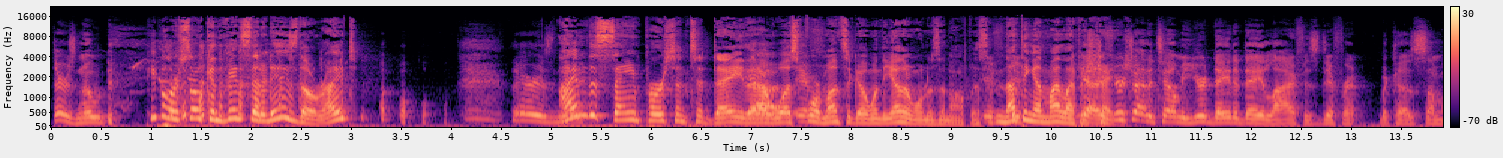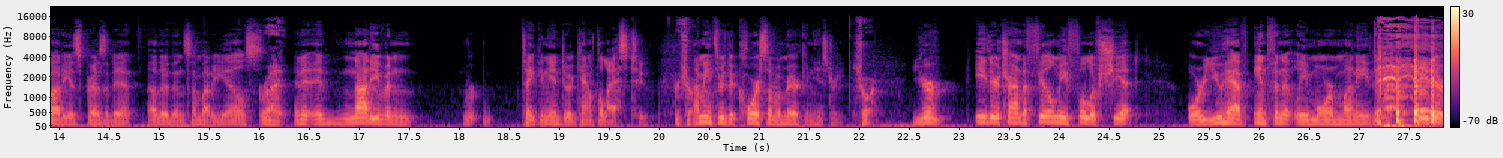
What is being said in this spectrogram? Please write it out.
There's no People are so convinced that it is, though, right? there is no I'm the same person today that I was if- four months ago when the other one was in office. if- Nothing if- in my life yeah, has if you're trying to tell me your day-to-day life is different because somebody is president other than somebody else. Right. And it, it not even taking into account the last two. Sure. I mean through the course of American history. Sure. you're either trying to fill me full of shit or you have infinitely more money than either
